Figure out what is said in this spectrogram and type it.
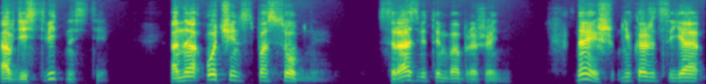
А в действительности она очень способная, с развитым воображением. Знаешь, мне кажется, я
